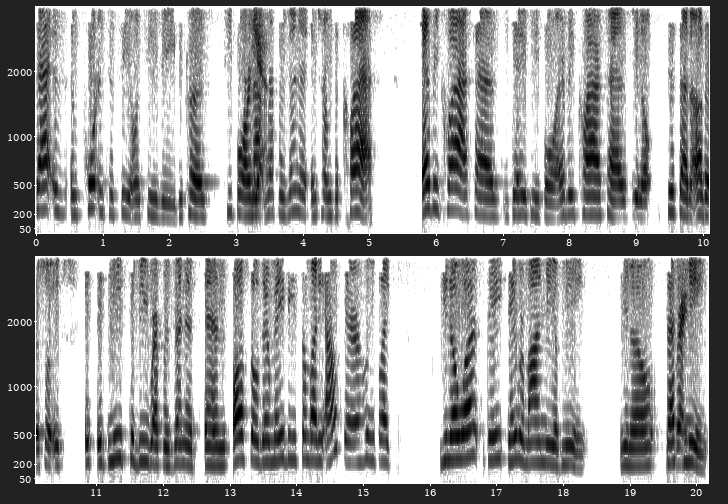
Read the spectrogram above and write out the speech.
that is important to see on TV because people are not Yeah. represented in terms of class. Every class has gay people. Every class has, you know, this, that, and other. So it, it, it needs to be represented. And also there may be somebody out there who's like, you know what? They, they remind me of me. You know, that's Right. me.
